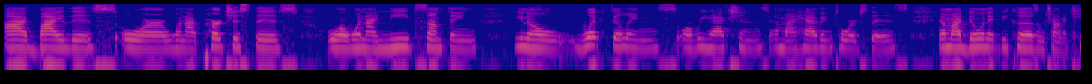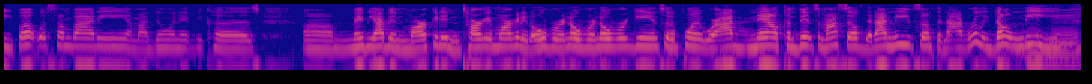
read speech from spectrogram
I buy this or when I purchase this or when I need something? You know, what feelings or reactions am I having towards this? Am I doing it because I'm trying to keep up with somebody? Am I doing it because um, maybe I've been marketed and target marketed over and over and over again to the point where I now convince myself that I need something I really don't need? Mhm.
